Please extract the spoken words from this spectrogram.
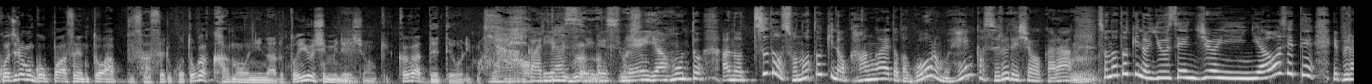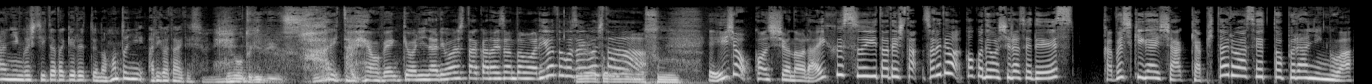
こちらも5%アップさせることが可能になるというシミュレーション結果が出ております。いや、わかりやすいですね。いや、本当あの、都度その時の考えとかゴールも変化するでしょうから、うん、その時の優先順位に合わせてプランニングしていただけるっていうのは本当にありがたいですよね。機能的です。はい、大変お勉強になりました。金井さんどうもありがとうございました。え以上、今週のライフスイートでした。それでは、ここでお知らせです。株式会社キャピタルアセットプランニングは、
